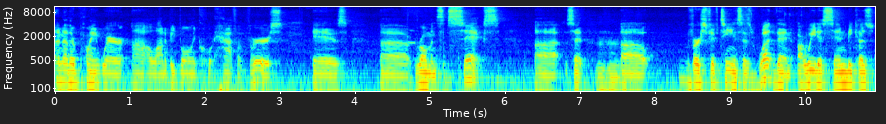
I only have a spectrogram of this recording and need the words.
another point where uh, a lot of people only quote half a verse is uh, Romans six uh, said uh, verse fifteen says, "What then? Are we to sin because?"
